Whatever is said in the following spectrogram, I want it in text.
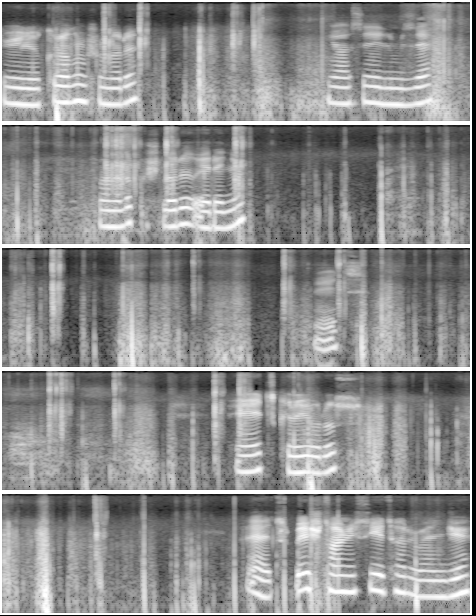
Şöyle kıralım şunları. Gelsin elimize. Sonra da kuşları verelim. Evet. Evet kırıyoruz. Evet 5 tanesi yeter bence.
